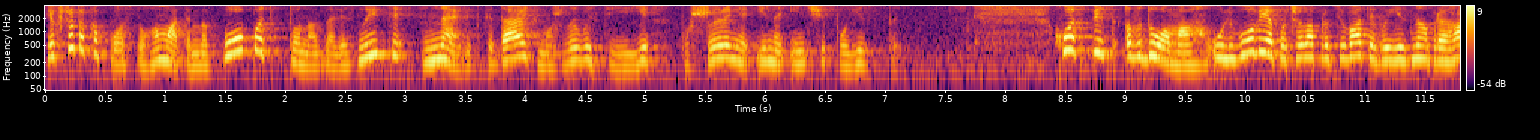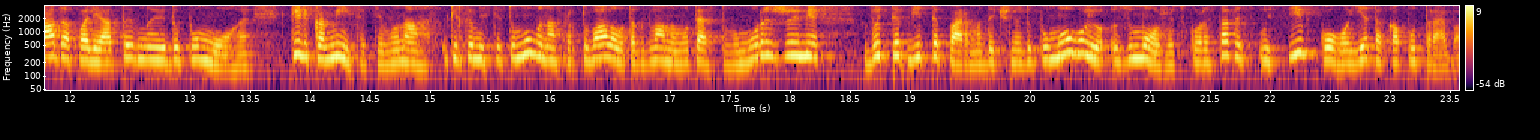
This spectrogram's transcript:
Якщо така послуга матиме попит, то на залізниці не відкидають можливості її поширення і на інші поїзди. Хоспіс вдома у Львові почала працювати виїзна бригада паліативної допомоги. Кілька місяців вона кілька місяців тому вона стартувала у так званому тестовому режимі. Відте- Відтепер медичною допомогою зможуть скористатись усі, в кого є така потреба.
